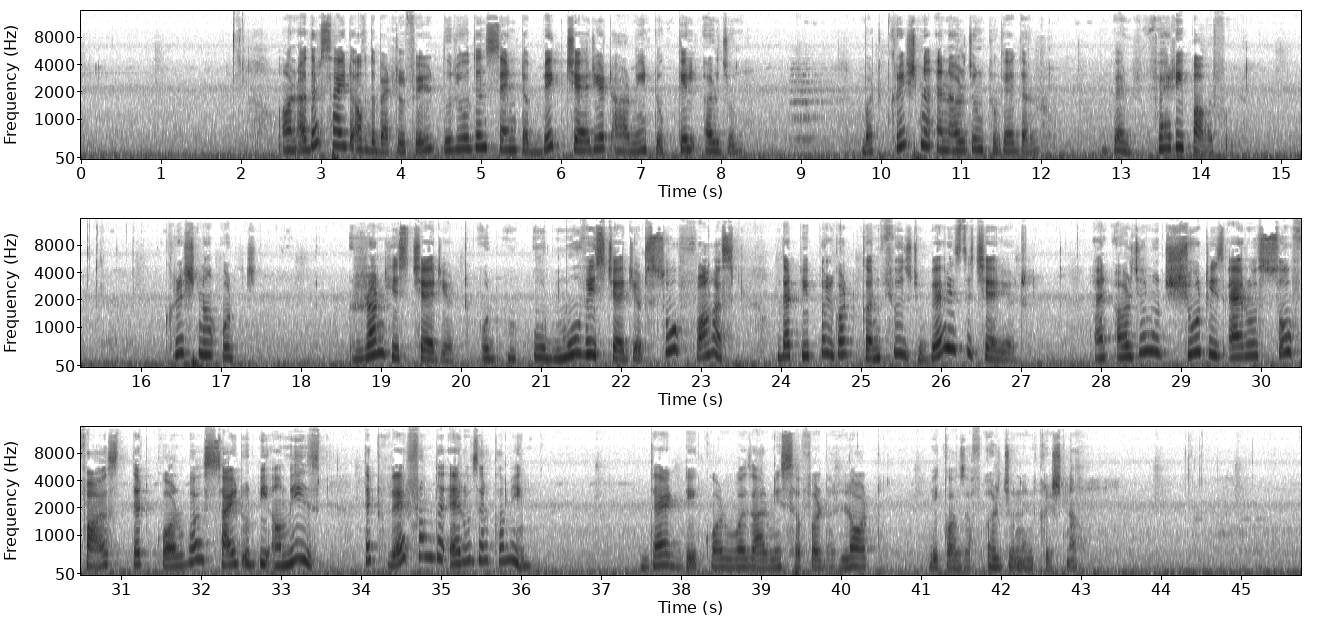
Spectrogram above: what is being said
On other side of the battlefield, Duryodhan sent a big chariot army to kill Arjun. But Krishna and Arjun together were very powerful. Krishna would run his chariot, would, would move his chariot so fast that people got confused where is the chariot? And Arjun would shoot his arrows so fast that Kaurva's side would be amazed that where from the arrows are coming. That day, Kaurva's army suffered a lot because of Arjun and Krishna.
